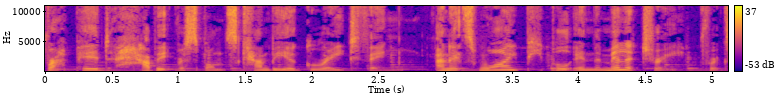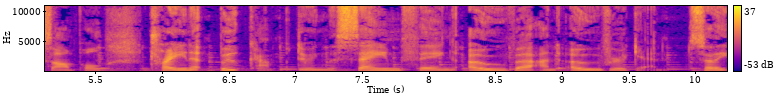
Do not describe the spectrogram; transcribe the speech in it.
rapid habit response can be a great thing. And it's why people in the military, for example, train at boot camp doing the same thing over and over again, so they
